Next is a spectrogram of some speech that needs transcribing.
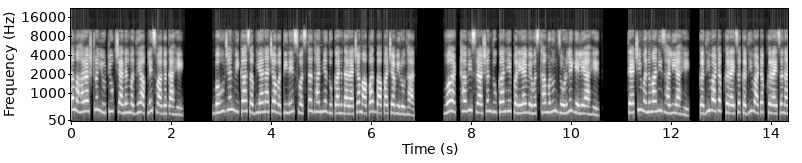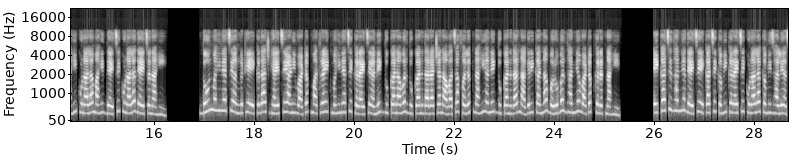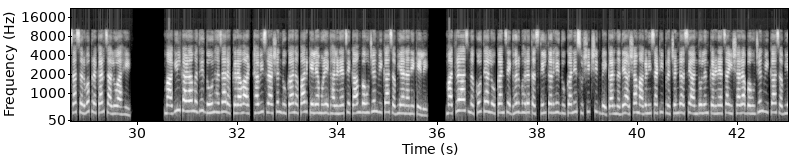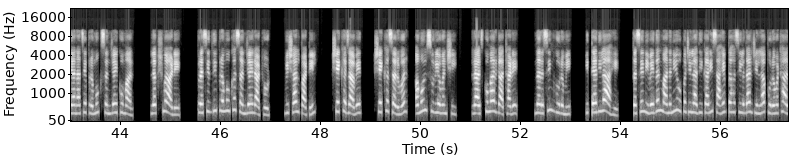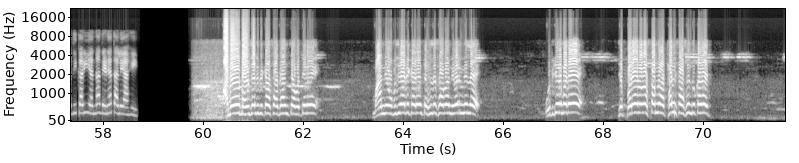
आपला महाराष्ट्र युट्यूब चॅनलमध्ये आपले स्वागत आहे. बहुजन विकास अभियानाच्या वतीने स्वस्त धान्य दुकानदाराच्या मापात बापाच्या विरोधात व अठ्ठावीस राशन दुकान हे पर्याय व्यवस्था म्हणून जोडले गेले आहेत. त्याची मनमानी झाली आहे. कधी वाटप करायचं कधी वाटप करायचं नाही कुणाला माहीत द्यायचे कुणाला द्यायचं नाही. दोन महिन्याचे अंगठे एकदाच घ्यायचे आणि वाटप मात्र एक महिन्याचे करायचे. अनेक दुकानावर दुकानदाराच्या नावाचा फलक नाही. अनेक दुकानदार नागरिकांना बरोबर धान्य वाटप करत नाही एकाचे धान्य द्यायचे एकाचे कमी करायचे कुणाला कमी झाले असा सर्व प्रकार चालू आहे. मागील काळामध्ये दोन हजार अकरा व अठ्ठावीस राशन दुकान अपार केल्यामुळे घालण्याचे काम बहुजन विकास अभियानाने केले. मात्र आज नको त्या लोकांचे घर भरत असतील तर हे दुकाने सुशिक्षित बेकार नदे अशा मागणीसाठी प्रचंड असे आंदोलन करण्याचा इशारा बहुजन विकास अभियानाचे प्रमुख संजय कुमार लक्ष्म आडे प्रसिद्धी प्रमुख संजय राठोड विशाल पाटील शेख जावेद शेख सरवर अमोल सूर्यवंशी राजकुमार गाथाडे नरसिंग गुरमे इत्यादीला आहे. तसे निवेदन माननीय उपजिल्हाधिकारी साहेब तहसीलदार जिल्हा पुरवठा अधिकारी यांना देण्यात आले आहे. आम्ही बहुजन विकास साहेबांच्या वतीने मान्य उपजिल्हाधिकारी आणि तहसीलदार साहेबांना निवेदन दिले आहे उदगीरमध्ये जे पर्याय व्यवस्था म्हणून अठ्ठावीस राशन दुकान आहेत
